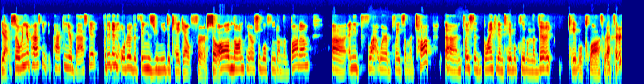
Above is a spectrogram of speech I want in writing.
Yeah, so when you're packing packing your basket, put it in order of the things you need to take out first. So all non-perishable food on the bottom, uh, any flatware and plates on the top, uh, and place a blanket and tablecloth on the very tablecloth rather,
